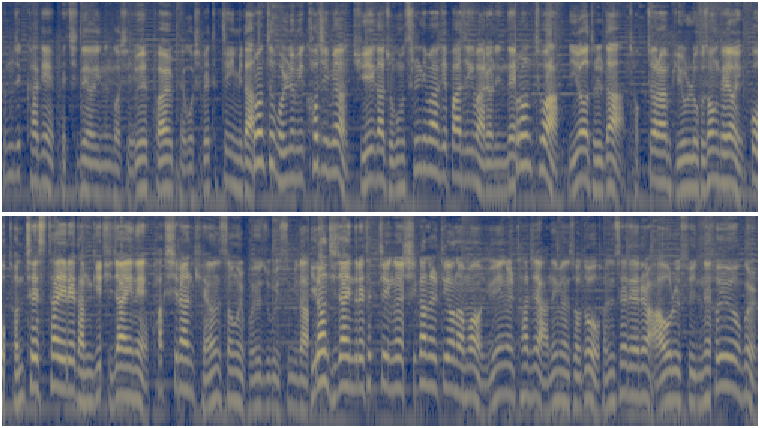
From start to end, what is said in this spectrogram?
큼직하게 배치되어 있는 것이 UFR 150의 특징입니다. 프론트 볼륨이 커지면 뒤에가 조금 슬림하게 빠지기 마련인데 프론트와 리어 둘 다 적절한 비율로 구성되어 있고 전체 스타일에 담긴 디자인의 확실한 개연성을 보여주고 있습니다. 이런 디자인들의 특징은 시간을 뛰어넘어 유행을 타지 않으면서도 전 세대를 아우를 수 있는 소유욕을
